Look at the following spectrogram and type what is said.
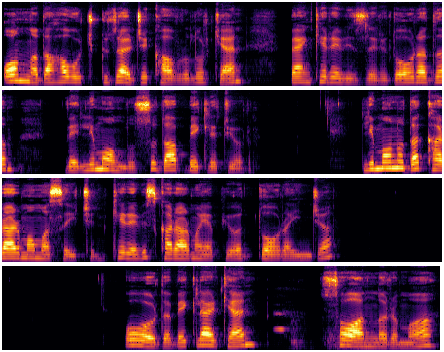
Onunla da havuç güzelce kavrulurken ben kerevizleri doğradım ve limonlu su da bekletiyorum. Limonu da kararmaması için. Kereviz kararma yapıyor doğrayınca. O orada beklerken soğanlarımı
